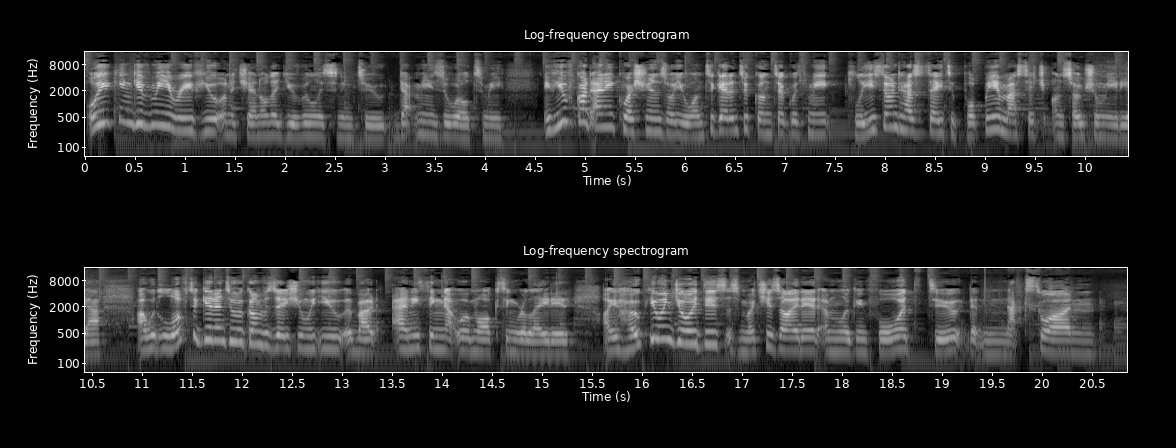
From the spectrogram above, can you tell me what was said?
or you can give me a review on the channel that you've been listening to. That means the world to me. If you've got any questions or you want to get into contact with me, please don't hesitate to pop me a message on social media. I would love to get into a conversation with you about anything network marketing related. I hope you enjoyed this as much as I did. I'm looking forward to the next one.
